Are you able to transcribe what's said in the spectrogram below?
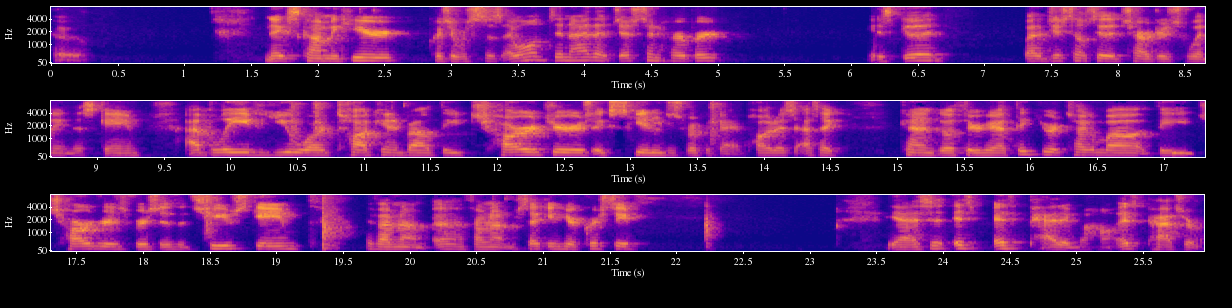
who. Next comment here, Christopher says, I won't deny that Justin Herbert is good, but I just don't see the Chargers winning this game. I believe you are talking about the Chargers. Excuse me, just real quick. I apologize I kind of go through here. I think you were talking about the Chargers versus the Chiefs game, if I'm not uh, if I'm not mistaken here, Christy. Yeah, it's it's it's Patty Mahomes. It's Patrick.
